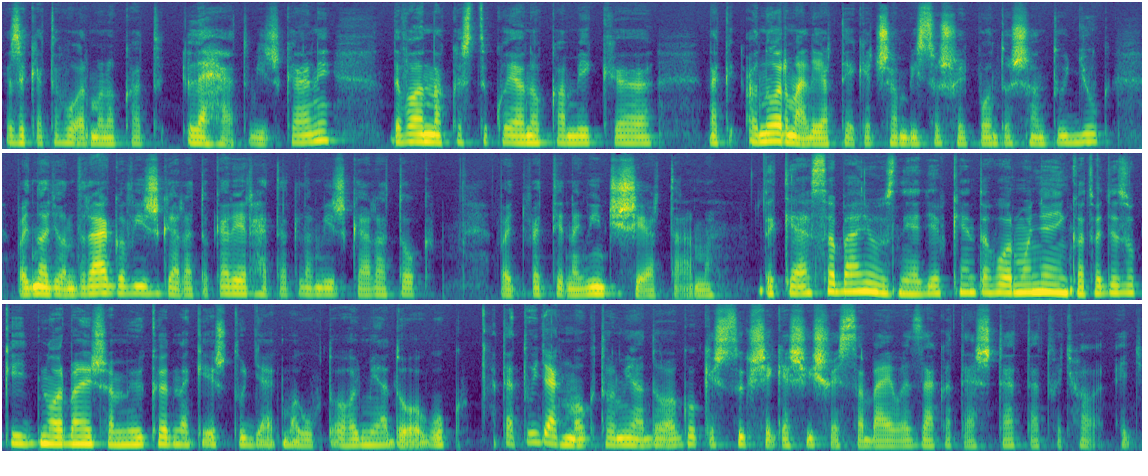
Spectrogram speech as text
ezeket a hormonokat lehet vizsgálni, de vannak köztük olyanok, amiknek a normál értéket sem biztos, hogy pontosan tudjuk, vagy nagyon drága vizsgálatok, elérhetetlen vizsgálatok, vagy, vagy tényleg nincs is értelme. De kell szabályozni egyébként a hormonjainkat, vagy azok így normálisan működnek, és tudják maguktól, hogy mi a dolguk? Tehát tudják maguktól, mi a dolgok, és szükséges is, hogy szabályozzák a testet. Tehát, hogyha egy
